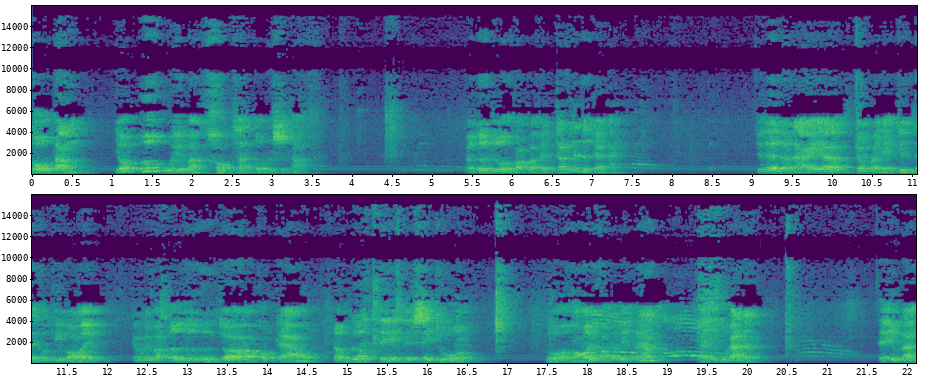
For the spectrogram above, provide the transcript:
khổ tâm do ước nguyện mà không thành tựu được sự thật. Và người tu Phật là phải tránh cái tình trạng này. Cho nên là nãy à, trong bài giảng chính thầy có kêu gọi các vị phật tử hưởng ứng cho phong trào đóng góp tiền để xây chùa của hội Phật ở Việt Nam tại Trung Quốc Anh đó thì chúng ta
